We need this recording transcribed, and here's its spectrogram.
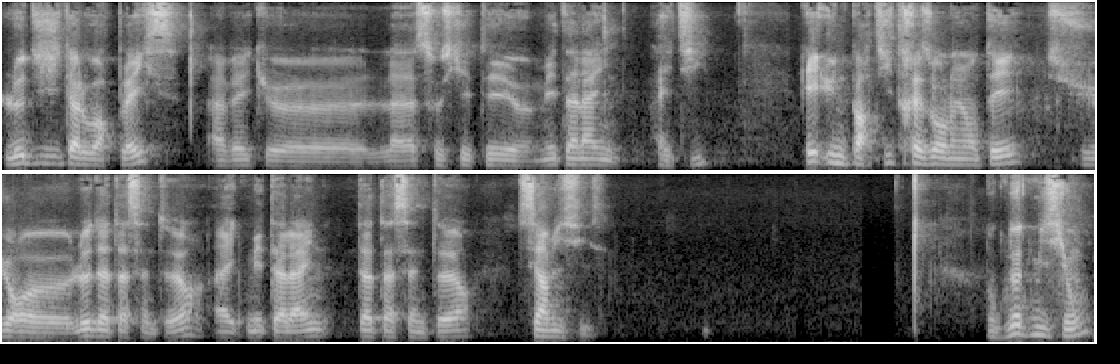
le digital workplace avec la société Metaline IT et une partie très orientée sur euh, le data center avec Metaline Data Center Services. Donc notre mission,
